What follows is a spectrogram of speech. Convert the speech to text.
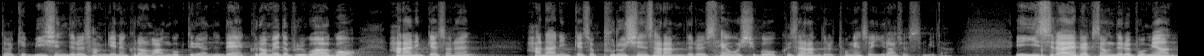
또 이렇게 미신들을 섬기는 그런 왕국들이었는데 그럼에도 불구하고 하나님께서는 하나님께서 부르신 사람들을 세우시고 그 사람들을 통해서 일하셨습니다. 이 이스라엘 백성들을 보면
